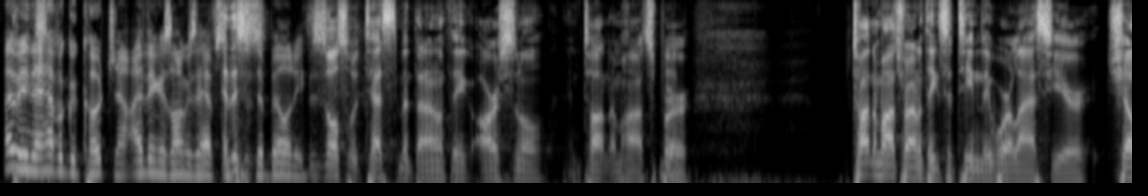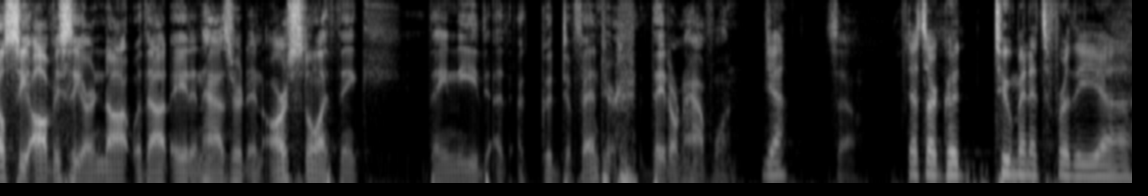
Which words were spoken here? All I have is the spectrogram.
I mean, they have a good coach now. I think as long as they have some And this stability. is this is also a testament that I don't think Arsenal and Tottenham Hotspur. Tottenham Hotspur, I don't think is the team they were last year. Chelsea obviously are not without Eden Hazard, and Arsenal, I think they need a, a good defender. They don't have one. yeah. So That's our good two minutes for the uh,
